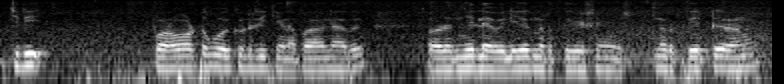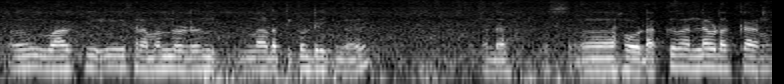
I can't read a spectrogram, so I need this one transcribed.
ഇച്ചിരി പുറകോട്ട് പോയിക്കൊണ്ടിരിക്കുകയാണ്. അപ്പോൾ അവനത് ഒഴിഞ്ഞ് ലെവലിൽ ശേഷം നിർത്തിയിട്ടാണ് ബാക്കി ശ്രമം നടത്തിക്കൊണ്ടിരിക്കുന്നത്. എന്താ ഉടക്ക് നല്ല ഉടക്കാണ്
